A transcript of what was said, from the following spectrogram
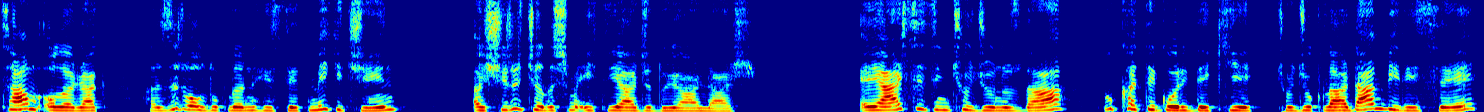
tam olarak hazır olduklarını hissetmek için aşırı çalışma ihtiyacı duyarlar. Eğer sizin çocuğunuz da bu kategorideki çocuklardan biri ise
